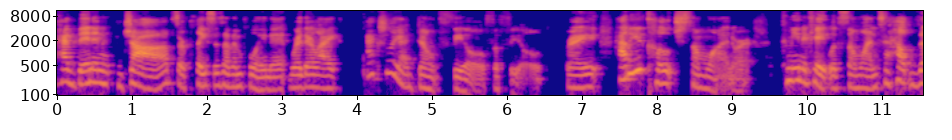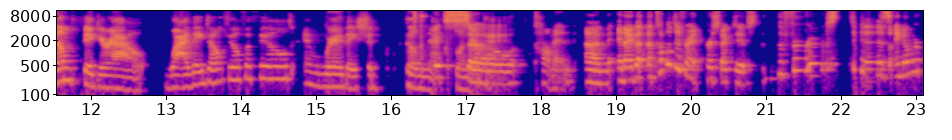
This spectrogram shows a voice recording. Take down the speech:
have been in jobs or places of employment where they're like, actually, I don't feel fulfilled right? How do you coach someone or communicate with someone to help them figure out why they don't feel fulfilled and where they should go next. It's so common. Um, and I have a, a, couple different perspectives. The first is I know we're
